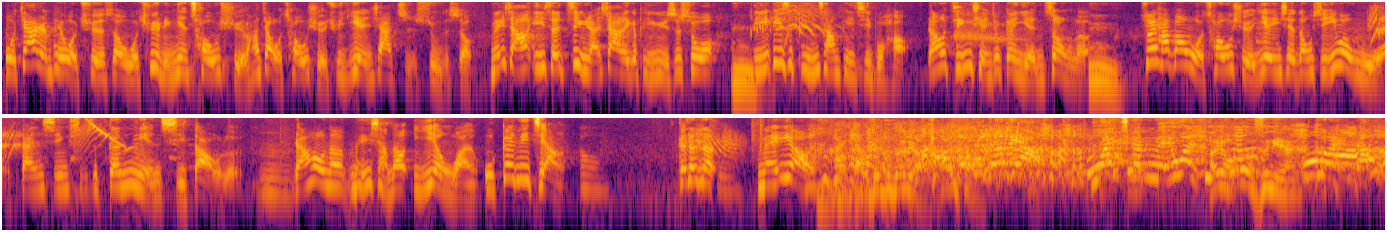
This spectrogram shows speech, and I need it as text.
我家人陪我去的时候，我去里面抽血，然后叫我抽血去验一下指数的时候，没想到医生竟然下了一个评语是说，你一定是平常脾气不好，然后金钱就更严重了。嗯，所以他帮我抽血验一些东西，因为我担心是不是更年期到了。嗯，然后呢，没想到一验完，我跟你讲，嗯，真的没有，好的不得了，好的不得了，完全没问题，还有二十年，对，然后。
